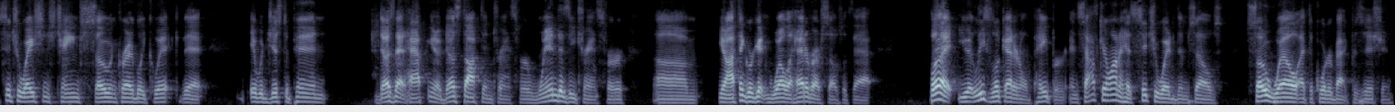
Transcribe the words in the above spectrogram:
situations change so incredibly quick that it would just depend. Does that happen? You know, does Stockton transfer? When does he transfer? Um, you know, I think we're getting well ahead of ourselves with that. But you at least look at it on paper, and South Carolina has situated themselves so well at the quarterback position.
